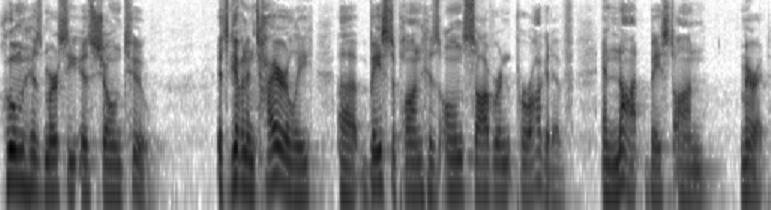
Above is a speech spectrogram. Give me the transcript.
whom his mercy is shown to. It's given entirely uh, based upon his own sovereign prerogative and not based on merit.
